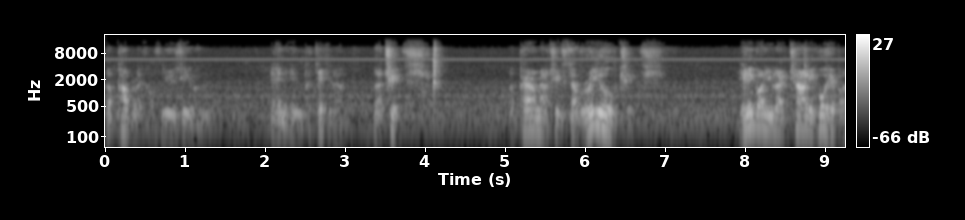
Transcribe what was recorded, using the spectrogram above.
the public of New Zealand and in particular the chiefs, the paramount chiefs, the real chiefs anybody like Charlie Hohepa,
